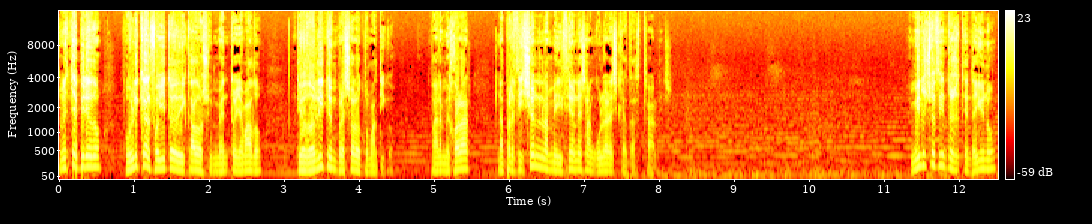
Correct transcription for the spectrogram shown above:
En este periodo publica el folleto dedicado a su invento llamado Teodolito Impresor Automático, para mejorar la precisión en las mediciones angulares catastrales. En 1871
